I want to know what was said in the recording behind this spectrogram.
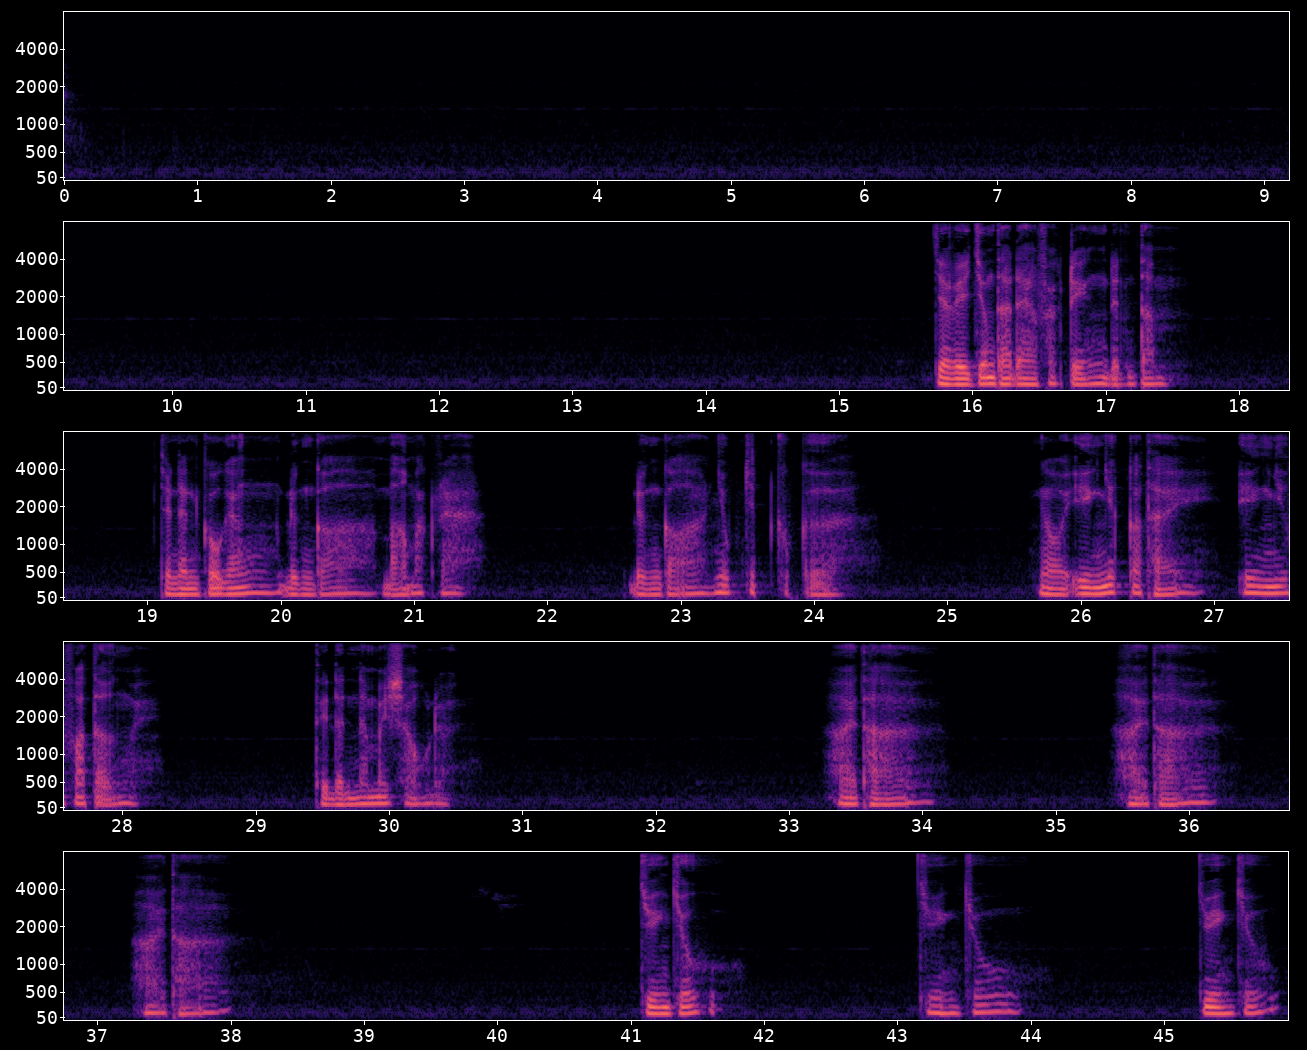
Và vì chúng ta đang phát triển định tâm, Cho nên cố gắng đừng có mở mắt ra, Đừng có nhúc nhích cục cửa. Ngồi yên nhất có thể, Yên như pho tượng vậy Thì định nó mới sâu được. Hơi thở hơi thở hơi thở. Chuyên chú chuyên chú chuyên chú.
